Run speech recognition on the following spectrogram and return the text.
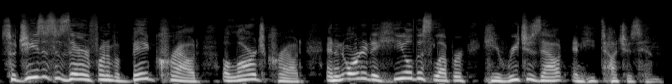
So Jesus is there in front of a big crowd, a large crowd, and in order to heal this leper, he reaches out and he touches him.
